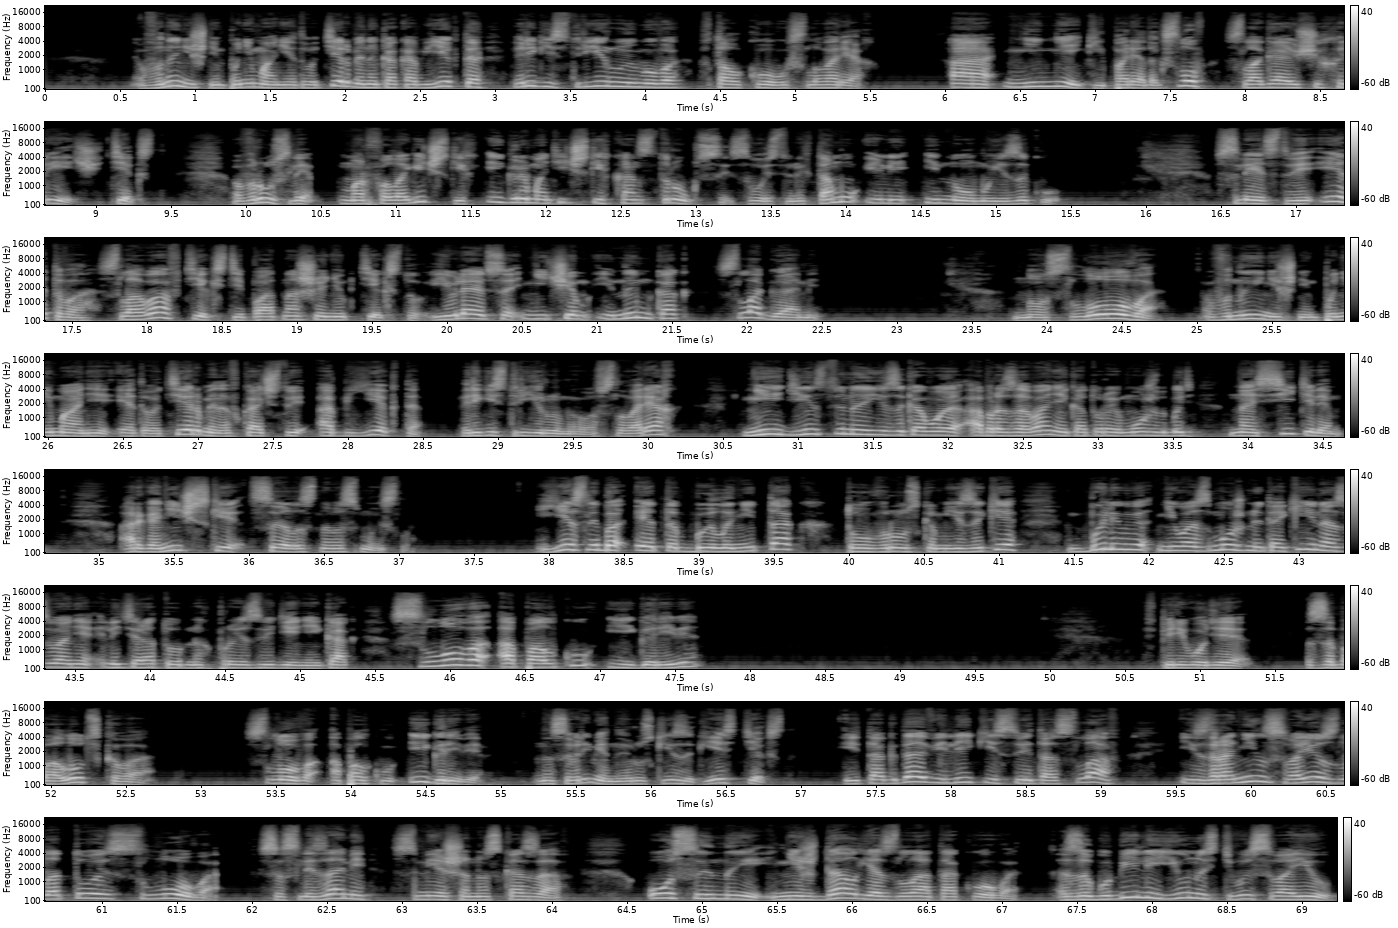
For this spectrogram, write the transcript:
в нынешнем понимании этого термина как объекта, регистрируемого в толковых словарях а не некий порядок слов, слагающих речь, текст, в русле морфологических и грамматических конструкций, свойственных тому или иному языку. Вследствие этого слова в тексте по отношению к тексту являются ничем иным, как слогами. Но слово в нынешнем понимании этого термина в качестве объекта, регистрируемого в словарях, не единственное языковое образование, которое может быть носителем органически целостного смысла. Если бы это было не так, то в русском языке были бы невозможны такие названия литературных произведений, как «Слово о полку Игореве». В переводе Заболоцкого «Слово о полку Игореве» на современный русский язык есть текст «И тогда великий Святослав изранил свое золотое слово, со слезами смешанно сказав, «О, сыны, не ждал я зла такого, загубили юность вы свою».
